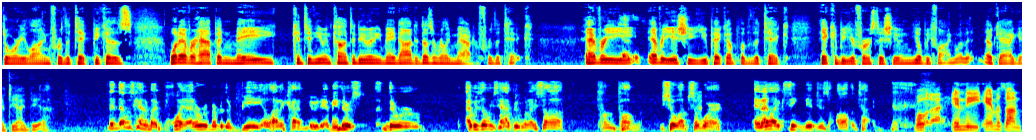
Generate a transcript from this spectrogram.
storyline for the Tick because whatever happened may continue in continuity, may not. It doesn't really matter for the Tick. Every Yeah. every issue you pick up of the Tick, it could be your first issue, and you'll be fine with it. Okay, I get the idea. That, that was kind of my point. I don't remember there being a lot of continuity. I mean, there's there were. I was always happy when I saw Tung Tung show up somewhere, and I like seeing ninjas all the time. Well, uh, in the Amazon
